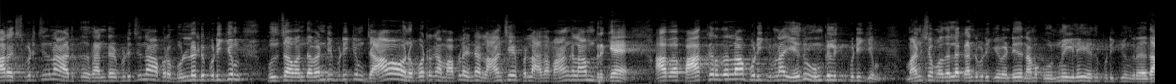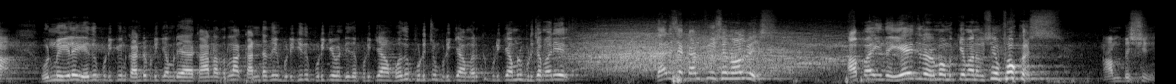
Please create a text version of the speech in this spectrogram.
ஆர்எக்ஸ் பிடிச்சதுன்னா அடுத்தது ஹண்ட்ரட் பிடிச்சுன்னா அப்புறம் புல்லட் பிடிக்கும். புதுசாக வந்த வண்டி பிடிக்கும். ஜாவா ஒன்று போட்டிருக்கான் மாப்பிள்ள என்ன லான்ச்சே பண்ணல அதை வாங்கலாம்னு இருக்கேன். அவள் பார்க்குறதெல்லாம் பிடிக்கும்னா எது உங்களுக்கு பிடிக்கும்? மனுஷன் முதல்ல கண்டுபிடிக்க வேண்டியது நமக்கு உண்மையிலே எது பிடிக்குங்கிறது தான். உண்மையிலே எது பிடிக்கும்னு கண்டுபிடிக்க முடியாத காரணத்தெல்லாம் கண்டதையும் பிடிக்குது பிடிக்க வேண்டியதை பிடிக்காம போது பிடிச்சும் பிடிக்காம இருக்கு பிடிக்காமல் பிடிச்ச மாதிரியே இருக்கு. That is a confusion always அப்போ இந்த ஏஜில் ரொம்ப முக்கியமான விஷயம் focus ambition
